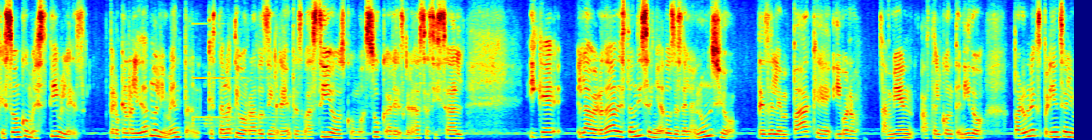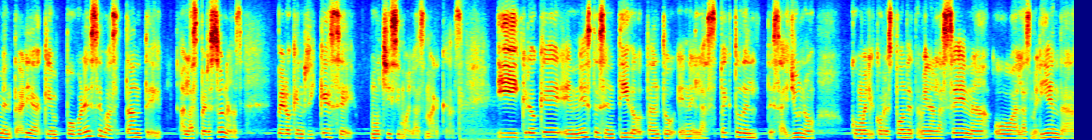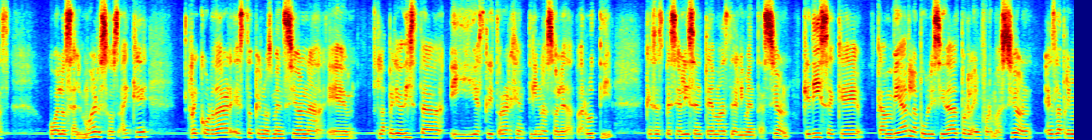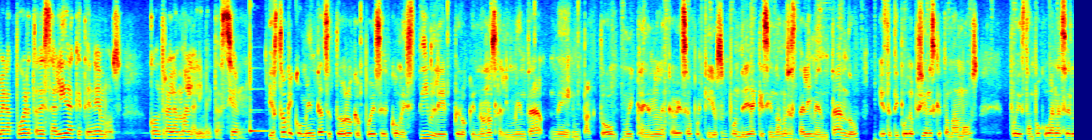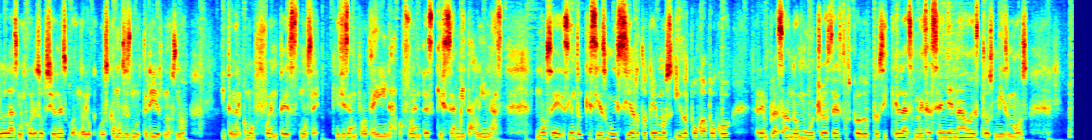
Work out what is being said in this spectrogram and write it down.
que son comestibles, pero que en realidad no alimentan, que están atiborrados de ingredientes vacíos como azúcares, grasas y sal, y que la verdad están diseñados desde el anuncio, desde el empaque y bueno, también hasta el contenido para una experiencia alimentaria que empobrece bastante a las personas, pero que enriquece muchísimo a las marcas. Y creo que en este sentido, tanto en el aspecto del desayuno como el que corresponde también a la cena o a las meriendas o a los almuerzos, hay que recordar esto que nos menciona eh, la periodista y escritora argentina Soledad Barruti, que se especializa en temas de alimentación, que dice que cambiar la publicidad por la información es la primera puerta de salida que tenemos contra la mala alimentación. Esto que comentas de todo lo que puede ser comestible, pero que no nos alimenta, me impactó muy cañón en la cabeza porque yo supondría que si no nos está alimentando, este tipo de opciones que tomamos, pues tampoco van a ser las mejores opciones cuando lo que buscamos es nutrirnos, ¿no? Y tener como fuentes, no sé, que si sean proteína o fuentes que si sean vitaminas. No sé, siento que sí es muy cierto que hemos ido poco a poco reemplazando muchos de estos productos y que las mesas se han llenado de estos mismos.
